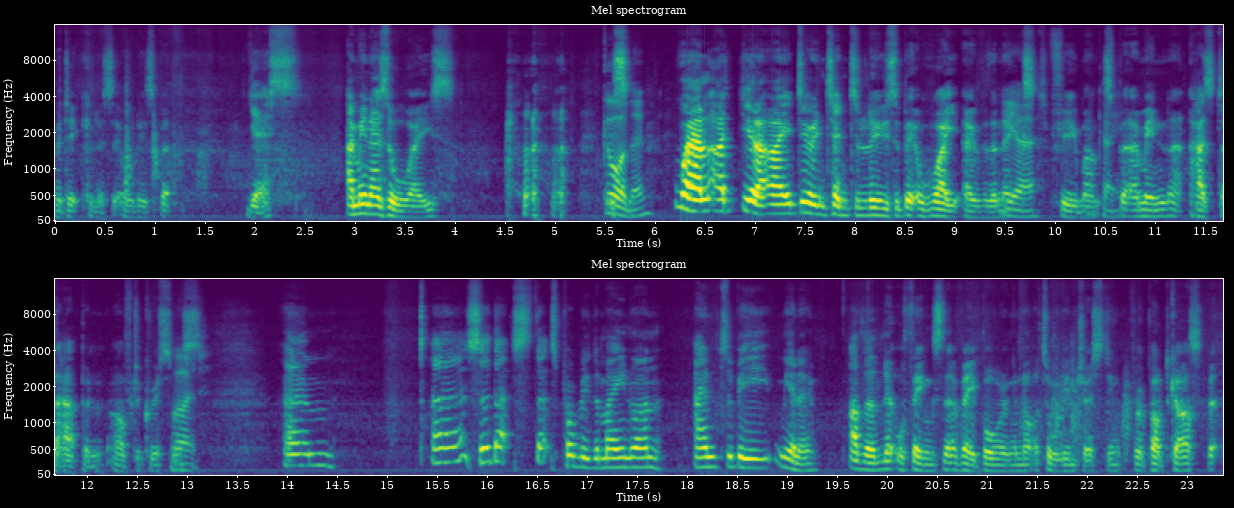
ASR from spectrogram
ridiculous it all is, but yes. I mean, as always. Go on then. Well, I you know I do intend to lose a bit of weight over the next Yeah. few months, Okay. but I mean that has to happen after Christmas. Right. Um, uh, so that's that's probably the main one, and to be you know other little things that are very boring and not at all interesting for a podcast, but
